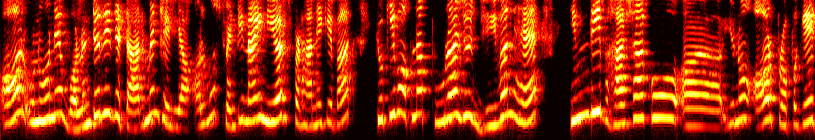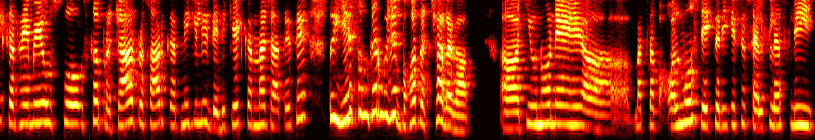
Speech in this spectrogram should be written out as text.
और उन्होंने वॉलंटरी रिटायरमेंट ले लिया ऑलमोस्ट ट्वेंटी नाइन ईयर्स पढ़ाने के बाद क्योंकि वो अपना पूरा जो जीवन है हिंदी भाषा को यू uh, नो you know, और प्रोपगेट करने में उसको उसका प्रचार प्रसार करने के लिए डेडिकेट करना चाहते थे। तो ये सुनकर मुझे बहुत अच्छा लगा uh, कि उन्होंने uh, मतलब ऑलमोस्ट एक तरीके से सेल्फलेसली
